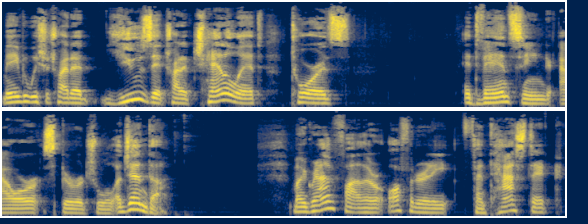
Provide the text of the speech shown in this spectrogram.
maybe we should try to use it, try to channel it towards advancing our spiritual agenda. My grandfather offered a fantastic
